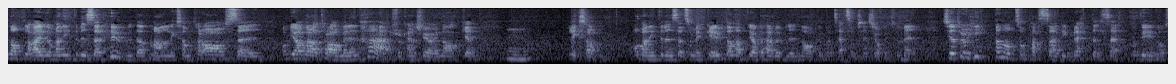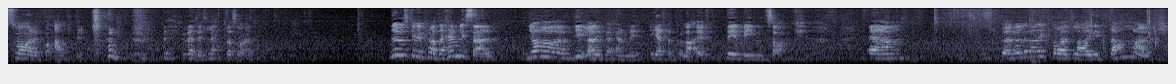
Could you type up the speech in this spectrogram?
något live då man inte visar hud, att man liksom tar av sig. Om jag bara tar av mig den här så kanske jag är naken. Liksom, om man inte visar så mycket utan att jag behöver bli naken på ett sätt som känns jobbigt för mig. Så jag tror hitta något som passar din berättelse och det är nog svaret på allting. det är väldigt lätta svaret. Nu ska vi prata hemlisar. Jag gillar inte hemligheter på live. Det är min sak. Ehm, um, Böleverk var ett live i Danmark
